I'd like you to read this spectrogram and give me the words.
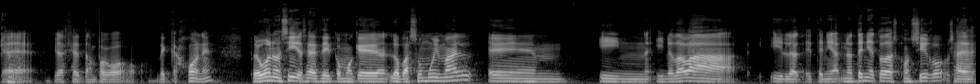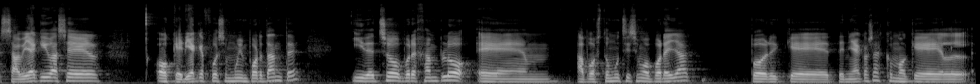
Eh, es que tampoco de cajón, ¿eh? Pero bueno, sí, es decir, como que lo pasó muy mal em, y, no daba. Y tenía, no tenía todas consigo. O sea, sabía que iba a ser. O quería que fuese muy importante. Y de hecho, por ejemplo, em, apostó muchísimo por ella porque tenía cosas como que él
